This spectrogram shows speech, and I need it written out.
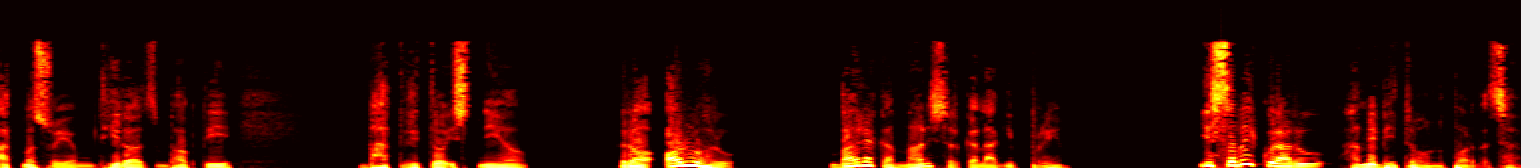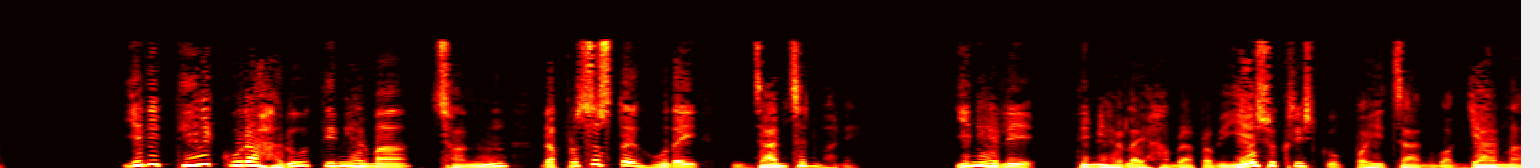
आत्मस्वयं धीरज भक्ति भातृत्व स्नेह र अरूहरू बाहिरका मानिसहरूका लागि प्रेम। यी सबै कुराहरू हामी भित्र हुनुपर्दछ यदि ती कुराहरू तिमीहरूमा छन् र प्रशस्त हुँदै जान्छन् भने यिनीहरूले तिमीहरूलाई हाम्रा प्रभु येशु ख्रिस्टको पहिचान वा ज्ञानमा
